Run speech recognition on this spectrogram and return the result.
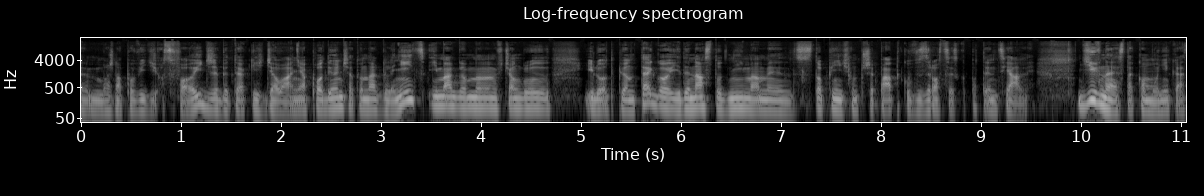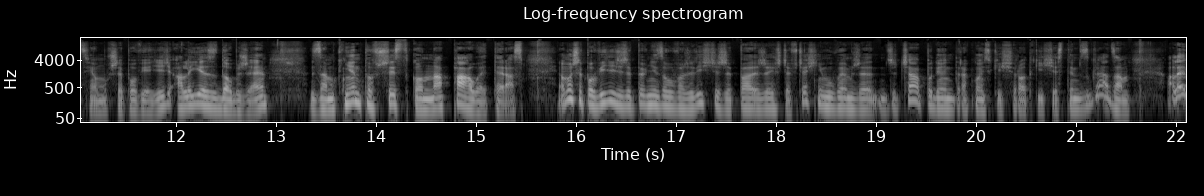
e, można powiedzieć, oswoić, żeby to jakieś działania podjąć, a tu nagle nic i mamy w ciągu ilu od 5-11 dni mamy 150 przypadków, wzrost jest potencjalny. Dziwna jest ta komunikacja, muszę powiedzieć, ale jest dobrze. Zamknięto wszystko na pałę teraz. Ja muszę powiedzieć, że pewnie zauważyliście, że, że jeszcze wcześniej mówiłem, że, że trzeba podjąć drakońskie środki się z tym zgadzam ale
